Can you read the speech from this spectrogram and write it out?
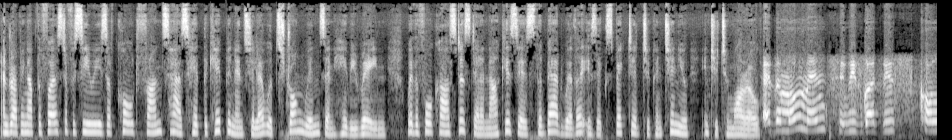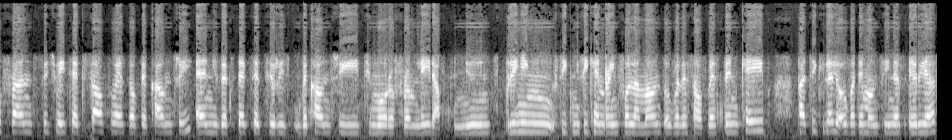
And wrapping up the first of a series of cold fronts has hit the Cape Peninsula with strong winds and heavy rain. Weather forecaster Stella Narkis says the bad weather is expected to continue into tomorrow. At the moment, we've got this cold front situated southwest of the country and is expected to reach the country tomorrow from late afternoon, bringing significant rainfall amounts over the southwestern Cape, particularly over the mountainous areas.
